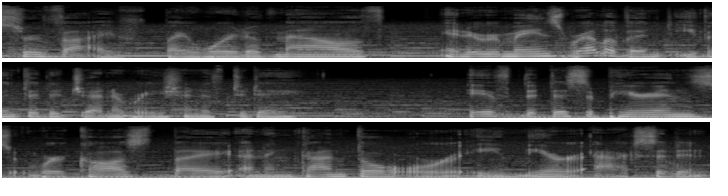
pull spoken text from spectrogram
survive by word of mouth and it remains relevant even to the generation of today. If the disappearance were caused by an encanto or a mere accident,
